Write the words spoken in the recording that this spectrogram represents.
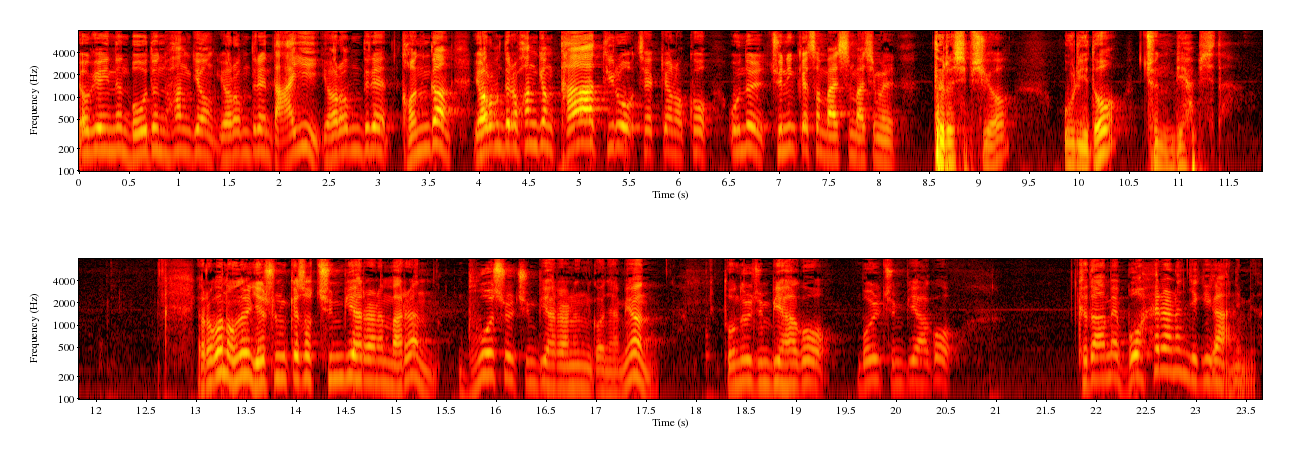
여기에 있는 모든 환경, 여러분들의 나이, 여러분들의 건강, 여러분들의 환경 다 뒤로 제껴놓고 오늘 주님께서 말씀하심을 들으십시오. 우리도 준비합시다. 여러분 오늘 예수님께서 준비하라는 말은 무엇을 준비하라는 거냐면 돈을 준비하고 뭘 준비하고 그 다음에 뭐 해라는 얘기가 아닙니다.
